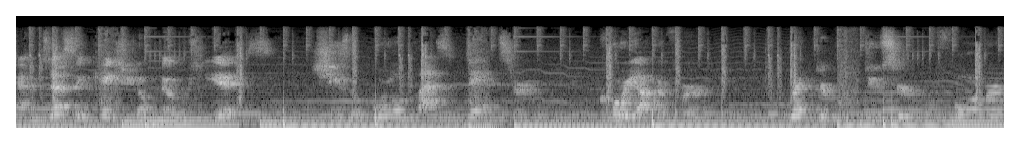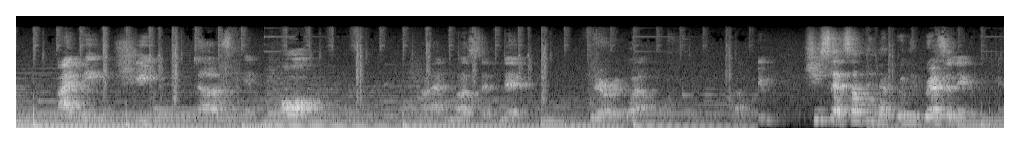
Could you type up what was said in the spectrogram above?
And just in case you don't know who she is, she's a world-class dancer, choreographer, director, producer, performer. I mean, she does it all. But I must admit, very well. She said something that really resonated with me.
